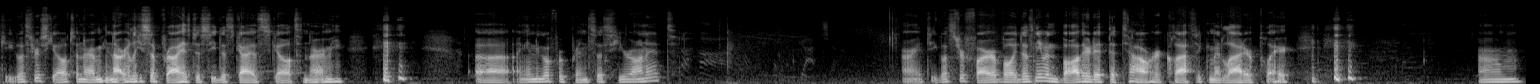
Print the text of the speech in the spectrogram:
he goes for Skeleton Army. Not really surprised to see this guy have Skeleton Army. uh, I'm gonna go for Princess here on it. Alright, he goes for Fireball. He doesn't even bother to hit the tower. Classic mid-ladder player. um...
